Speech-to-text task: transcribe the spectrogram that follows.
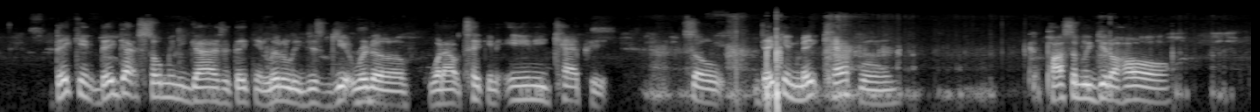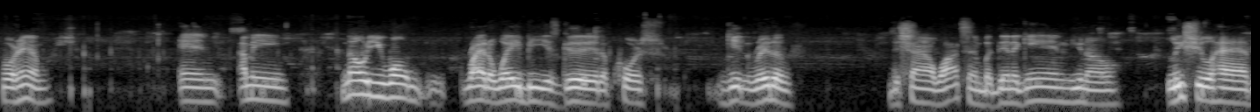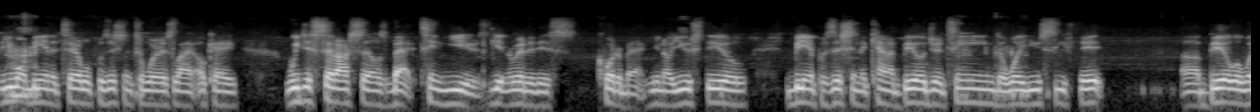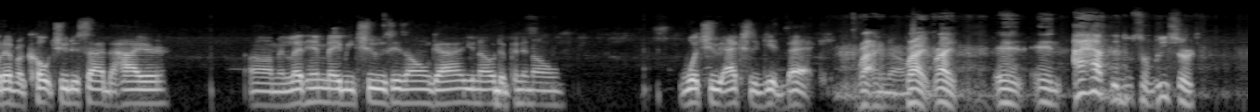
they can they got so many guys that they can literally just get rid of without taking any cap hit. So they can make cap room, possibly get a haul for him. And I mean, no, you won't right away be as good, of course, getting rid of Deshaun Watson. But then again, you know, at least you'll have you won't be in a terrible position to where it's like, okay, we just set ourselves back ten years getting rid of this quarterback. You know, you still be in position to kind of build your team the way you see fit, uh, build with whatever coach you decide to hire, um, and let him maybe choose his own guy. You know, depending on what you actually get back. Right, you know? right, right. And and I have to do some research.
